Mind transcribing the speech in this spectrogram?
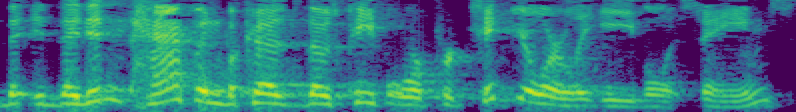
they didn't happen because those people were particularly evil, it seems.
